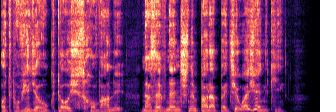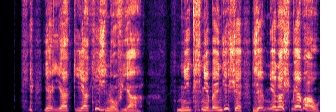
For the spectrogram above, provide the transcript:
Odpowiedział ktoś schowany na zewnętrznym parapecie łazienki. Ja, jak, jaki znów ja? Nikt nie będzie się ze mnie naśmiewał!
